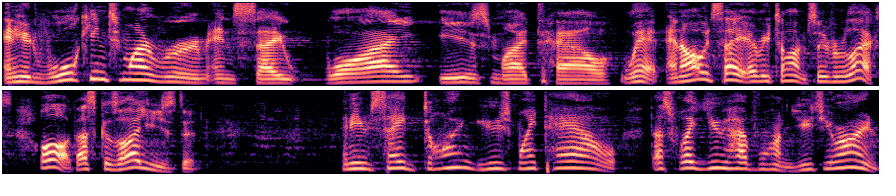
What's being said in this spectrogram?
And he'd walk into my room and say, Why is my towel wet? And I would say every time, super relaxed, Oh, that's because I used it. And he would say, Don't use my towel. That's why you have one. Use your own.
